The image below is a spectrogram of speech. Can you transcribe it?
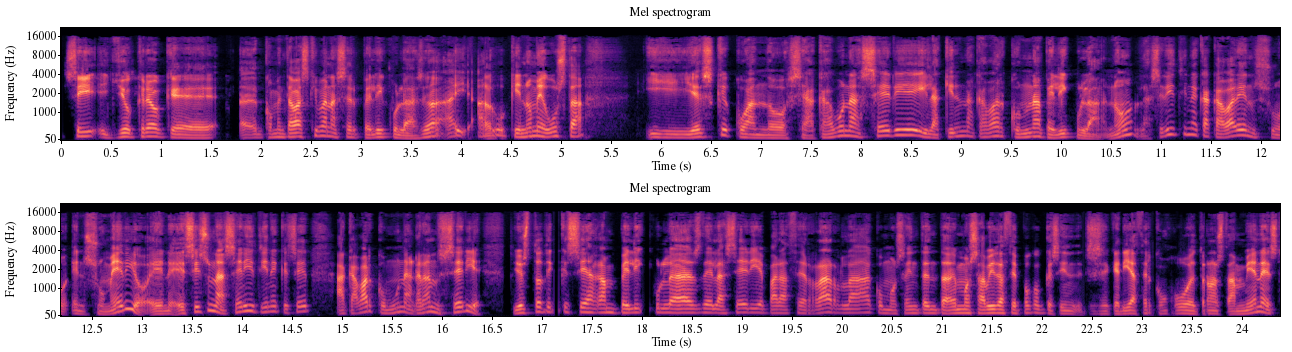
Sí, yo creo que eh, comentabas que iban a ser películas. Hay algo que no me gusta y es que cuando se acaba una serie y la quieren acabar con una película, ¿no? La serie tiene que acabar en su, en su medio. En, eh, si es una serie, tiene que ser acabar como una gran serie. Y esto de que se hagan películas de la serie para cerrarla, como se ha intentado, hemos sabido hace poco que se, se quería hacer con Juego de Tronos también, es,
